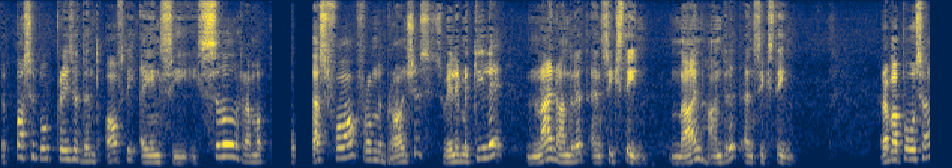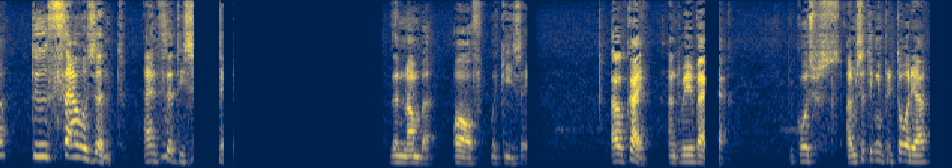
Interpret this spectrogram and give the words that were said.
the possible president of the ANC is Cyril Ramaphosa. Thus far from the branches, Zweli Mkhize, 916. 916. Ramaphosa, 2036 the number of Mkhize. Okay, and we're back. because I'm sitting in Pretoria,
